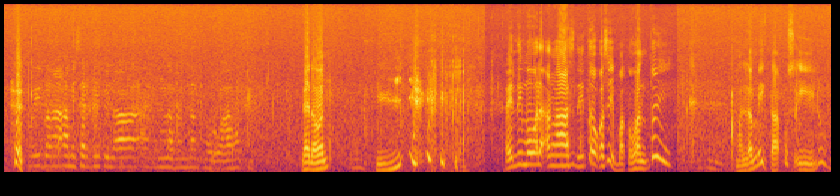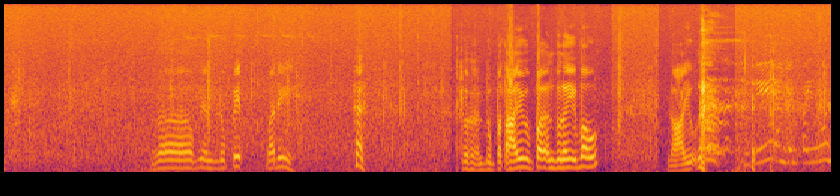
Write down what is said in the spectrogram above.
May iba nga kami sir dito na ang laman ng puro ahas. Ganon? Ay, hindi mo wala ang ahas dito kasi batuhan to eh. Malamig tapos ilog. Grabe, ang lupit, buddy. Huh. Oh, andun pa tayo, pa, andun na yung iba oh. Layo na. Hindi, andyan pa yun.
